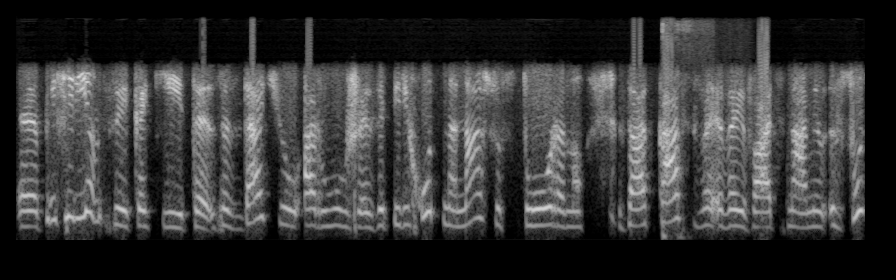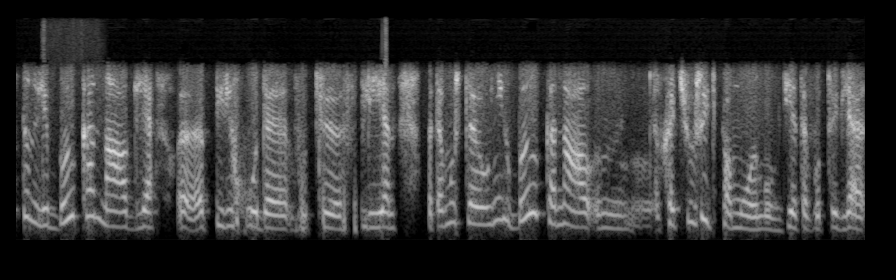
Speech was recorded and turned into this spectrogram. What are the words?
э, преференции какие-то за сдачу оружия, за переход на нашу сторону, за отказ воевать с нами? Создан ли был канал для э, перехода вот, в плен? Потому что у них был канал «Хочу жить», по-моему, где-то вот для,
